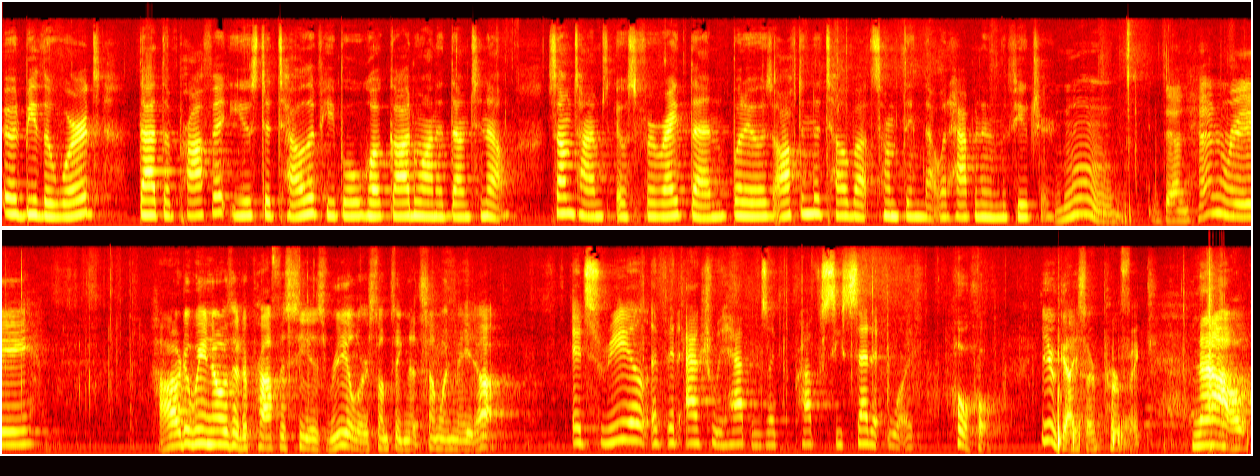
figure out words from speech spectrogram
It would be the words that the prophet used to tell the people what God wanted them to know. Sometimes it was for right then, but it was often to tell about something that would happen in the future. Hmm. Then, Henry, how do we know that a prophecy is real or something that someone made up? It's real if it actually happens like the prophecy said it would. Ho ho, you guys are perfect. Now,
